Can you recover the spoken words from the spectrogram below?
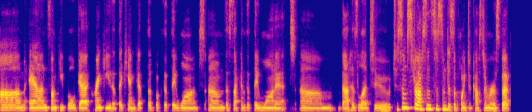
um, and some people get cranky that they can't get the book that they want um, the second that they want it. Um, that has led to to some stress and to some disappointed customers. But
